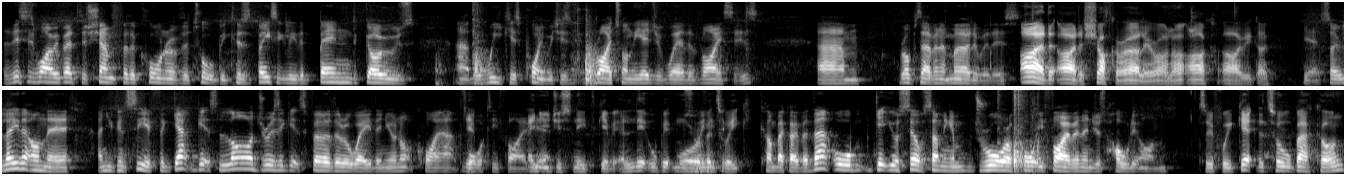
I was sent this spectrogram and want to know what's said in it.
This is why we've had to chamfer the corner of the tool because basically the bend goes at the weakest point, which is right on the edge of where the vise is. Um, Rob's having a murder with this. I had, I had a shocker earlier on. I, I, oh, here we go. Yeah, so lay that on there, and you can see if the gap gets larger as it gets further away, then you're not quite at Yep. 45 And yet. you just need to give it a little bit more So of a tweak. Come back over that, or get yourself something and draw a 45 and then just hold it on. So if we get the tool back on,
